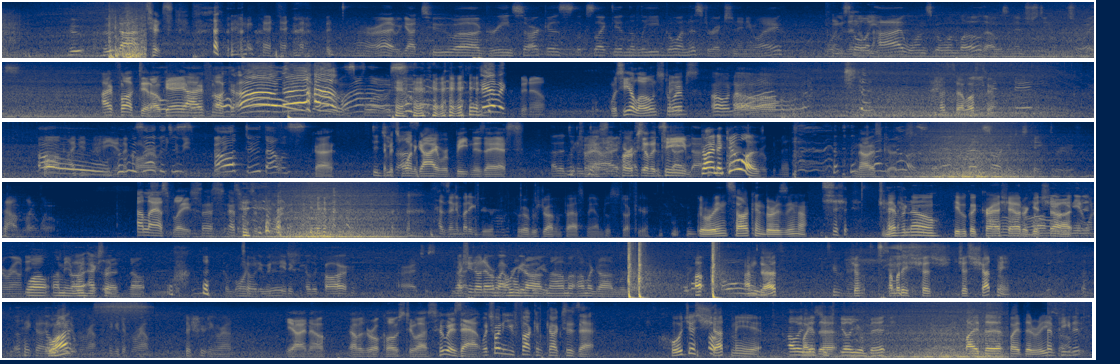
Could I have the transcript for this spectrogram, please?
Who who died? All right, we got two uh, green Sarkas. Looks like in the lead, going this direction anyway. One's Who's going high, one's going low. That was an interesting choice. I fucked it, okay? Oh, I oh, fucked it. oh, Oh, That was close. Damn it! Been out. Was he alone, Storms? Oh no. Let's tell us to. oh, I didn't pee in the who was car, that? That was just... Oh, dude, that was. Okay. Did If you? it's one guy, we're beating his ass. I didn't think he the perks of a team. Trying to kill us. Broken man. No, that's good. kill us. And red Sarka just came through. Like one. Not last place. That's that's what's important. Has anybody? Whoever's driving past me, I'm just stuck here. Green Sark and Berezino. You never know. People could crash out or get Oh, we shot. need One around it. Well, I mean, Uh, we just actually- crashed out. Come on, Tony, you we bitch. need another car. All right, just. Actually, no, never mind. I'm We're a good. god. We're good. No, I'm a, I'm a god. We're good. I'm dead. Just somebody just just shot me. Take a, What? Take a different route. Take a different route. They're shooting around. Yeah, I know. That was real close to us. Who is that? Which one of you fucking cucks is that? Who just oh. shot me Probably By Mr. the- Steal your bitch. by the by the reef? Impeded? Get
